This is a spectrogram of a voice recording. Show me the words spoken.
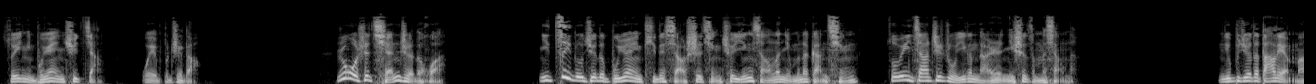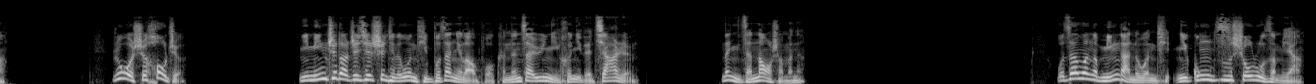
所以你不愿意去讲。我也不知道。如果是前者的话，你自己都觉得不愿意提的小事情，却影响了你们的感情。作为一家之主，一个男人，你是怎么想的？你就不觉得打脸吗？如果是后者，你明知道这些事情的问题不在你老婆，可能在于你和你的家人，那你在闹什么呢？我再问个敏感的问题：你工资收入怎么样？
